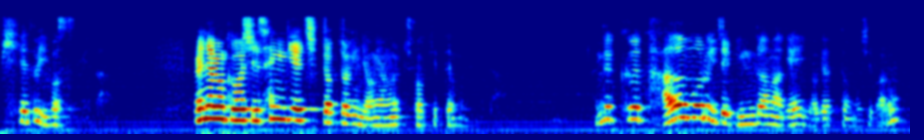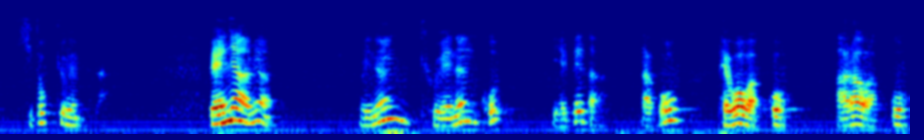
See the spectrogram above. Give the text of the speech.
피해도 입었습니다. 왜냐하면 그것이 생계에 직접적인 영향을 주었기 때문입니다. 근데 그 다음으로 이제 민감하게 여겼던 것이 바로 기독교회입니다. 왜냐하면 우리는 교회는 곧 예배다 라고 배워왔고 알아왔고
